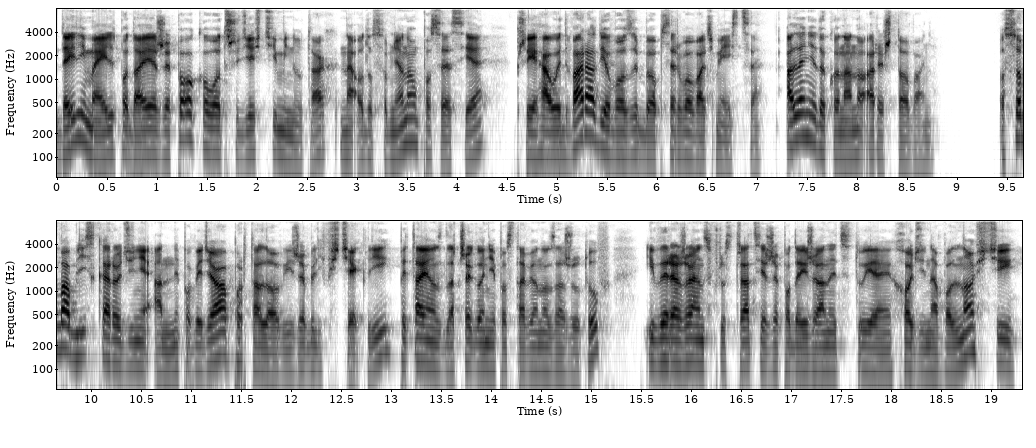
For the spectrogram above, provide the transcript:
Daily Mail podaje, że po około 30 minutach na odosobnioną posesję przyjechały dwa radiowozy, by obserwować miejsce, ale nie dokonano aresztowań. Osoba bliska rodzinie Anny powiedziała portalowi, że byli wściekli, pytając dlaczego nie postawiono zarzutów i wyrażając frustrację, że podejrzany, cytuję, chodzi na wolności.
